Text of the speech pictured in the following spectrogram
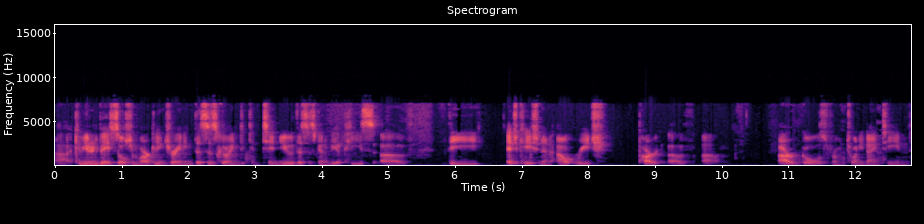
uh, community-based social marketing training. This is going to continue. This is going to be a piece of the education and outreach part of um, our goals from 2019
